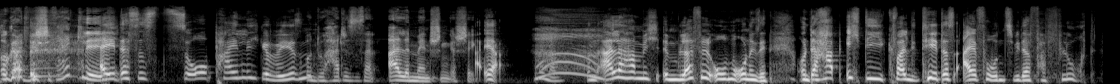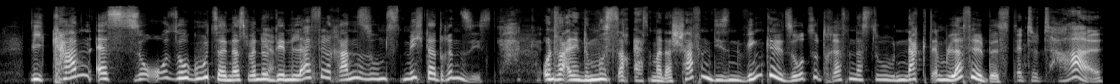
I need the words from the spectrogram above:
Oh Gott, wie schrecklich. Ey, das ist so peinlich gewesen. und du hattest es an alle Menschen geschickt. Ja. Genau. Und alle haben mich im Löffel oben ohne gesehen. Und da habe ich die Qualität des iPhones wieder verflucht. Wie kann es so, so gut sein, dass wenn du Ja. den Löffel ranzoomst, mich da drin siehst? Kacke. Und vor allen Dingen, du musst auch erstmal das schaffen, diesen Winkel so zu treffen, dass du nackt im Löffel bist. Ja, total.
